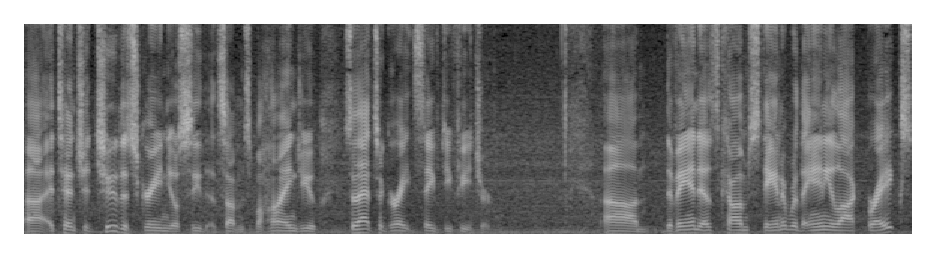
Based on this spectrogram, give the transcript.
uh, attention to the screen. You'll see that something's behind you. So that's a great safety feature. Um, the van does come standard with anti-lock brakes,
